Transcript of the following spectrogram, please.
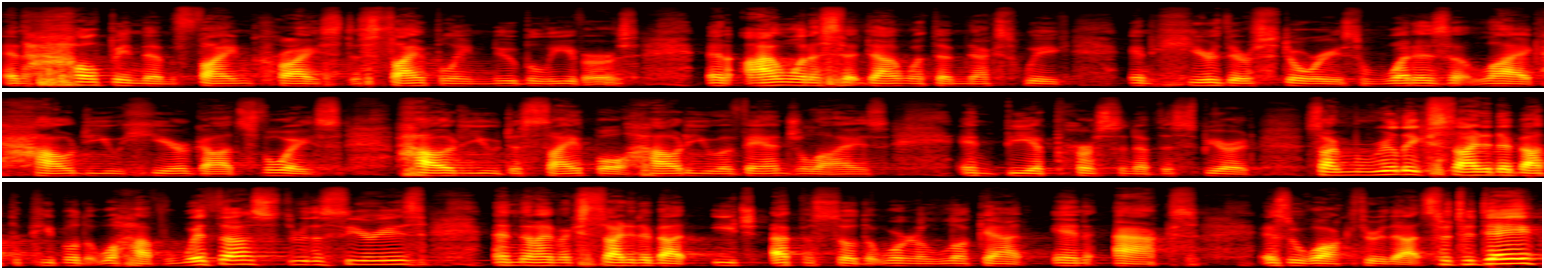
and helping them find Christ, discipling new believers. And I want to sit down with them next week and hear their stories. What is it like? How do you hear God's voice? How do you disciple? How do you evangelize and be a person of the Spirit? So I'm really excited about the people that we'll have with us through the series. And then I'm excited about each episode that we're going to look at in Acts as we walk through that. So today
